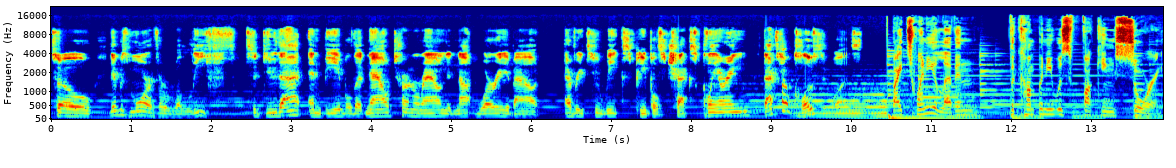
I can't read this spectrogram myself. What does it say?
So it was more of a relief to do that and be able to now turn around and not worry about every two weeks people's checks clearing. That's how close it was. By 2011, the company was fucking soaring.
